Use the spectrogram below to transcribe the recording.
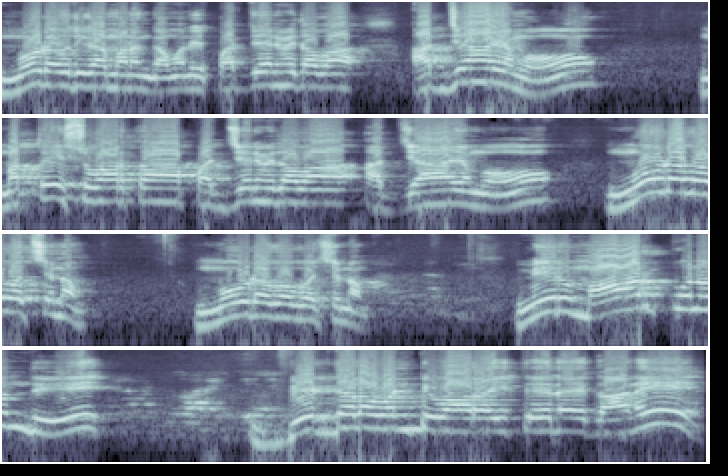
మూడవదిగా మనం గమని పద్దెనిమిదవ అధ్యాయము మత్తయి సువార్త పద్దెనిమిదవ అధ్యాయము మూడవ వచనం మూడవ వచనం. మీరు మార్పు నుండి బిడ్డల వంటి వారైతేనే కానీ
